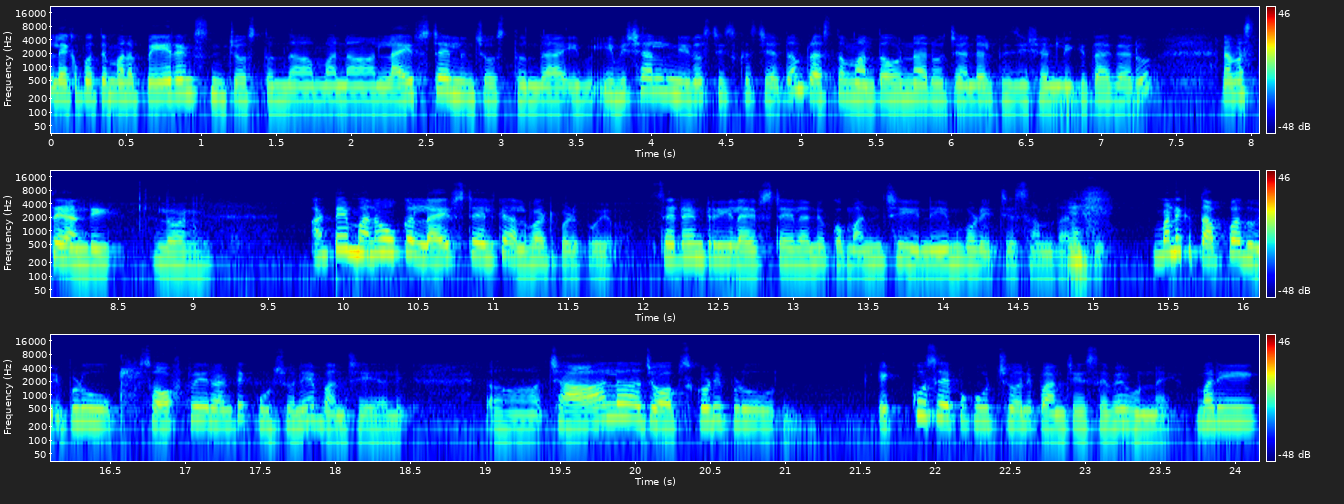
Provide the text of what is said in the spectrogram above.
లేకపోతే మన పేరెంట్స్ నుంచి వస్తుందా? మన లైఫ్ స్టైల్ నుంచి వస్తుందా? ఈ విషయాలను ఈరోజు డిస్కస్ చేద్దాం. ప్రస్తుతం మనతో ఉన్నారు జనరల్ ఫిజిషియన్ లిఖిత గారు. నమస్తే అండి. హలో అండి. అంటే మనం ఒక లైఫ్ స్టైల్కి అలవాటు పడిపోయాం. సెడెంటరీ లైఫ్ స్టైల్ అని ఒక మంచి నేమ్ కూడా ఇచ్చేసాం దానికి. మనకి తప్పదు. ఇప్పుడు సాఫ్ట్వేర్ అంటే కూర్చొనే పని చేయాలి. చాలా జాబ్స్ కూడా ఇప్పుడు ఎక్కువసేపు కూర్చొని పనిచేసేవే ఉన్నాయి. మరి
